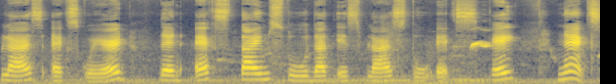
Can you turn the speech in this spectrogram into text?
plus x squared. Then, x times 2, that is plus 2x. Okay? Next,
